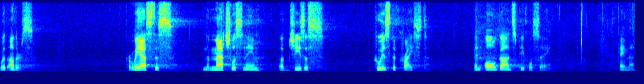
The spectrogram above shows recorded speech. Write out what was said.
with others. For we ask this in the matchless name of Jesus, who is the Christ. And all God's people say, Amen.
